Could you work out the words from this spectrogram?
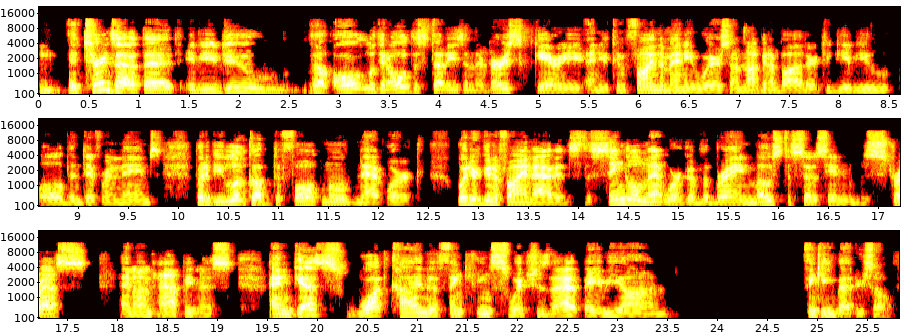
It turns out that if you do the all look at all the studies and they're very scary and you can find them anywhere, so I'm not going to bother to give you all the different names. But if you look up default mode network, what you're going to find out it's the single network of the brain most associated with stress and unhappiness. And guess what kind of thinking switches that baby on? Thinking about yourself.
